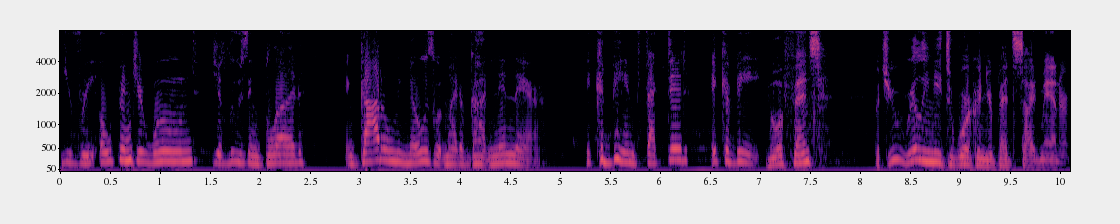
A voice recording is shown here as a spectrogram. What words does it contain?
You've reopened your wound, you're losing blood, and God only knows what might have gotten in there. It could be infected, it could be. No offense, but you really need to work on your bedside manner.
